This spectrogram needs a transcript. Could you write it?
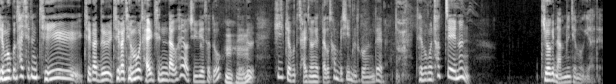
제목은 사실은 제일 제가 늘 제가 제목을 잘 짓는다고 해요 주위에서도. 네, 늘 시집 제목도 잘 정했다고 선배 시인들도 그러는데 제목은 첫째는 기억에 남는 제목이어야 돼요.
